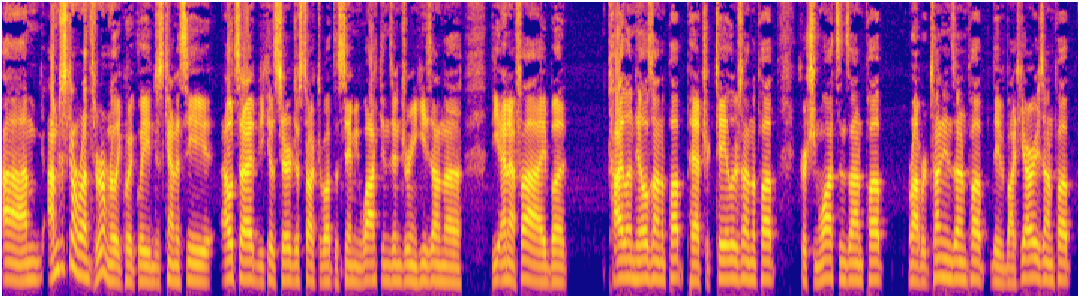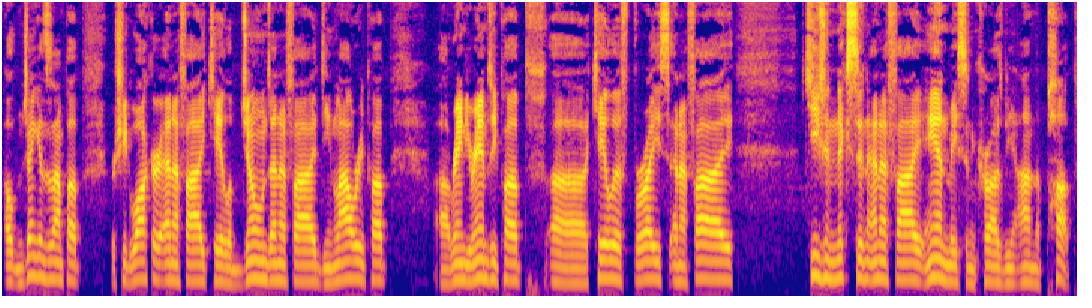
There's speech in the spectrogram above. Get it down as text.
um, I'm just going to run through them really quickly and just kind of see outside because Sarah just talked about the Sammy Watkins injury. He's on the the NFI, but Kylin Hill's on the pup, Patrick Taylor's on the pup, Christian Watson's on pup, Robert Tonyan's on pup, David Bakhtiari's on pup, Elgton Jenkins is on pup, Rasheed Walker NFI, Caleb Jones NFI, Dean Lowry pup, uh, Randy Ramsey pup, uh, Caliph Bryce NFI, Keegan Nixon NFI, and Mason Crosby on the pup.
